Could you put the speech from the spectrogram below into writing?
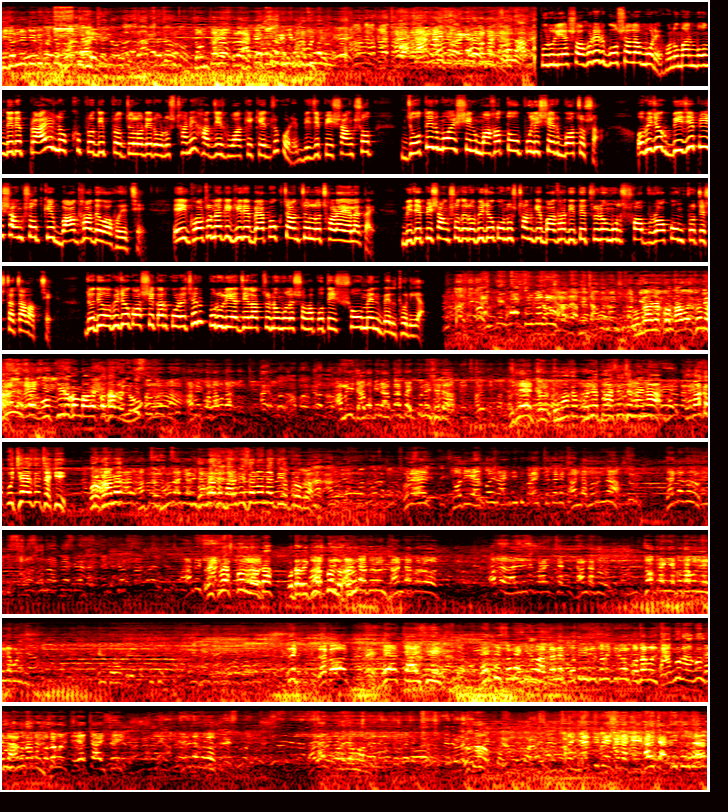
কি জন্য ডিউটি পুরুলিয়া শহরের গোশালা মোড়ে হনুমান মন্দিরে প্রায় লক্ষ প্রদীপ প্রজ্বলনের অনুষ্ঠানে হাজির হওয়াকে কেন্দ্র করে বিজেপি সাংসদ জ্যোতির্ময় সিং মাহাতো পুলিশের বচসা। অভিযোগ, বিজেপি সাংসদকে বাধা দেওয়া হয়েছে। এই ঘটনাকে ঘিরে ব্যাপক চাঞ্চল্য ছড়ায় এলাকায়। বিজেপি সাংসদের অভিযোগ, অনুষ্ঠানকে বাধা দিতে তৃণমূল সব রকম প্রচেষ্টা চালাচ্ছে। যদি অভিযোগ অস্বীকার করেছেন পুরুলিয়া জেলা তৃণমূলের সভাপতি সৌমেন বেলথরিয়া। তোমরা যে কথা বলছো না ও কীরকম ভাবে কথা বলল? আমি কথা বলার আমি যাব কিনা আপনার দায়িত্ব নেই সেটা। বুঝলেন? তোমাকে বলে তো এসেছে নাই না? তোমাকে পুছে এসেছে কি? প্রোগ্রামে? তোমরা তো পারমিশনও না দিও প্রোগ্রাম। শুনেন যদি এতই রাজনীতি করার ইচ্ছে থাকে ঝান্ডা ধরুন না। রিকোয়েস্ট করলে ওটা ওটা রিকোয়েস্ট করলে তুমি ধরুন ঝান্ডা ধরুন আপনার রাজনীতি করার ইচ্ছে একটু ঝান্ডা ধরুন চোখ রাঙিয়ে কথা বলবেন না বলে দেখুন চাইছি। এমপির সঙ্গে কীরকম আপনাদের প্রতিনিধির সঙ্গে কীরকম কথা বলছে? আঙুল আঙুল এই কথা বলছে। এ চাইছি। চিন্তা করুন। পরে যাব এখানে চাকরি করবেন?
